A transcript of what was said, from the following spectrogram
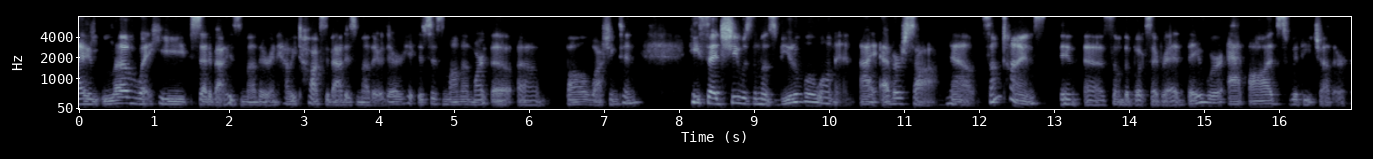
I love what he said about his mother and how he talks about his mother. There is his mama, Martha um, Ball Washington. He said she was the most beautiful woman I ever saw. Now, sometimes in uh, some of the books I've read, they were at odds with each other,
